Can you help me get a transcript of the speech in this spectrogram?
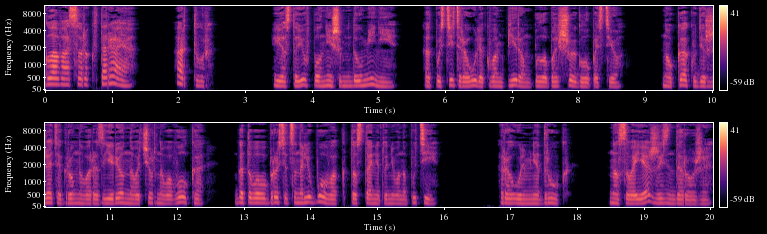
Глава 42. Артур. Я стою в полнейшем недоумении. Отпустить Рауля к вампирам было большой глупостью. Но как удержать огромного разъяренного черного волка, готового броситься на любого, кто станет у него на пути? Рауль мне друг, но своя жизнь дороже.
